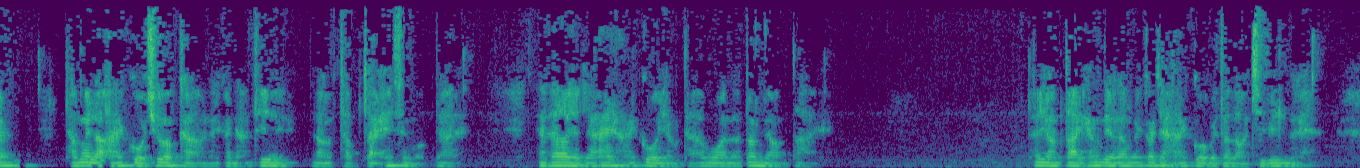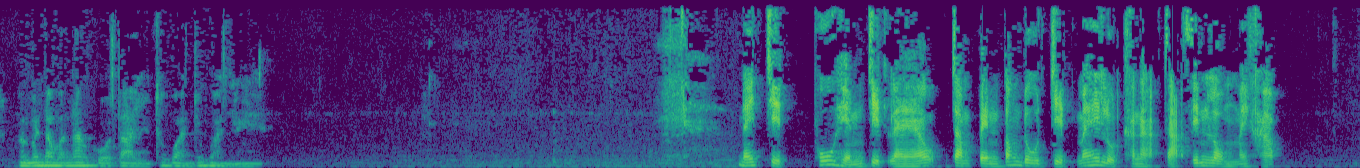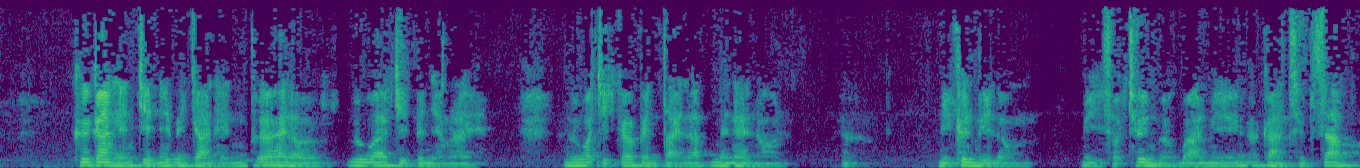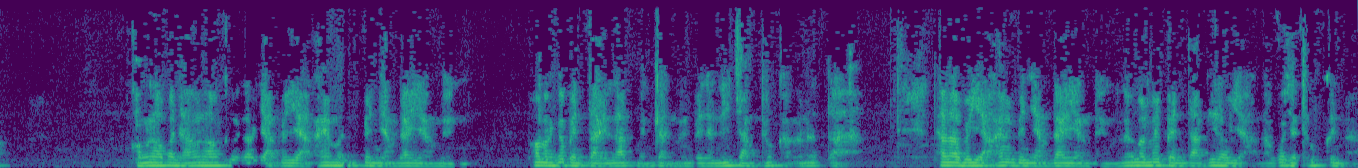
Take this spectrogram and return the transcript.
ทำให้เราหายกลัวชั่วคราวในขณะที่เราทำใจให้สงบได้ แต่ถ้าเราอยากจะให้หายกลัวอย่างถาวรเราต้องยอมตาย ถ้ายอมตายครั้งเดียวแล้วมันก็จะหายกลัวไปตลอดชีวิตเลย มันไม่ต้องมานั่งกลัวตายอยู่ทุกวันทุกวันอย่างนี้ ในจิตผู้เห็นจิตแล้วจำเป็นต้องดูจิตไม่ให้หลุดขณะจะสิ้นลมไหมครับ คือการเห็นจิตนี้เป็นการเห็นเพื่อให้เรารู้ว่าจิตเป็นอย่างไร รู้ว่าจิตก็เป็นตายรักไม่แน่นอน มีขึ้นมีลง มีสดชื่นเบิกบานมีอาการเสึมเศร้า ของเราปัญหาของเราคือเราอยากไปอยากให้มันเป็นอย่างใดอย่างหนึ่ง เพราะมันก็เป็นตายรักเหมือนกัน มันเป็นอนิจจังทุกขังอนัตตา ถ้าเราไปอยากให้มันเป็นอย่างใดอย่างหนึ่ง แล้วมันไม่เป็นตามที่เราอยากเราก็จะทุกข์ขึ้นมา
